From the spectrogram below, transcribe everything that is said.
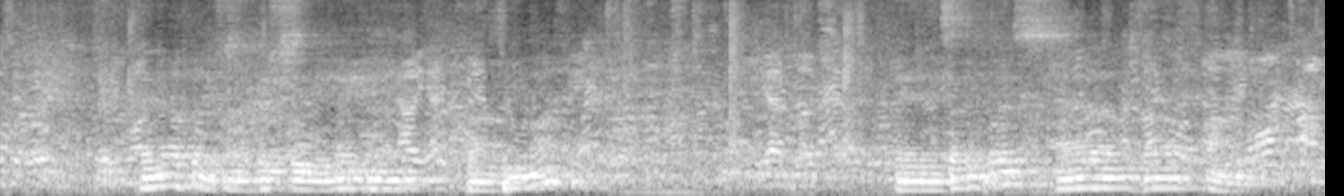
It is, what's it, 30, 31? And now on Nathan Now from cancer. Piedmont. He had blood cancer. And in second place, Piedmont. Long time.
